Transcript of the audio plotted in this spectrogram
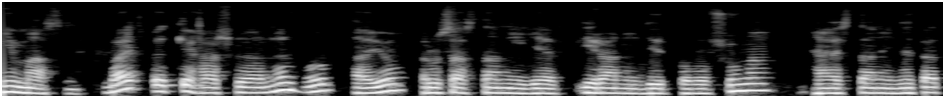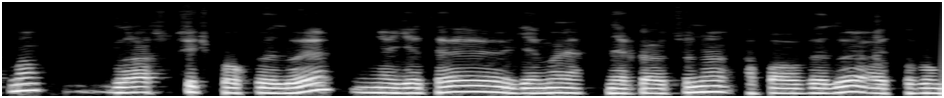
մի մասն է, բայց պետք է հաշվի առնել, որ այո, Ռուսաստանի եւ Իրանի դիրքորոշումը Հայաստանի նկատմամբ լրացուցիչ փոխվելու է, եթե ԵՄ ներկայությունը ապահովելու է այդ թվում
